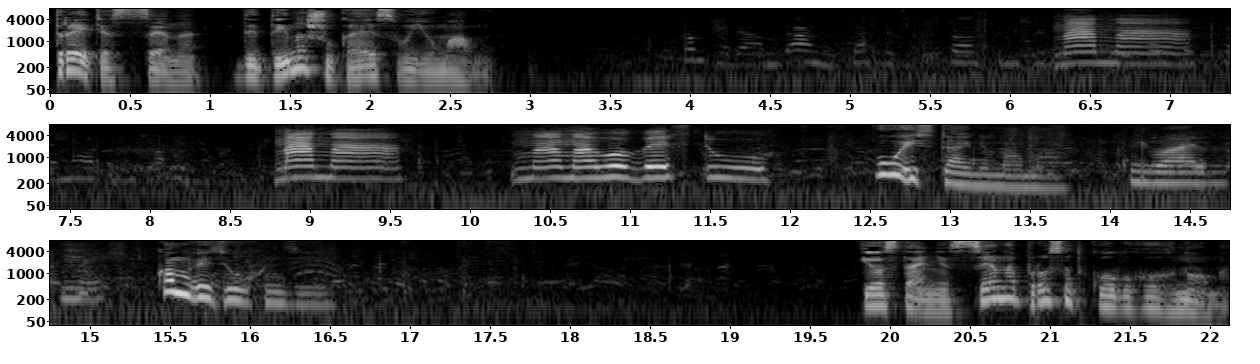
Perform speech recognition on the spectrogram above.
Третя сцена. Дитина шукає свою маму. Mama. Mama. Mama, wo bist du? Wo ist deine Mama? Ich weiß es nicht. Komm, wir suchen sie. І остання сцена про садкового гнома.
